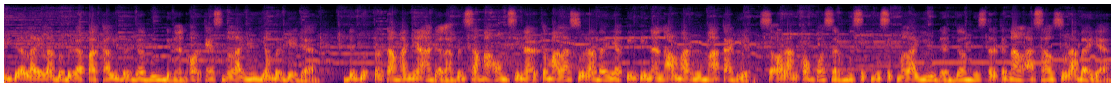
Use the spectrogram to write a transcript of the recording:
Ida Laila beberapa kali bergabung dengan orkes Melayu yang berbeda. Debut pertamanya adalah bersama Om Sinar Kemala Surabaya pimpinan almarhum Akadir, seorang komposer musik-musik Melayu dan gambus terkenal asal Surabaya.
